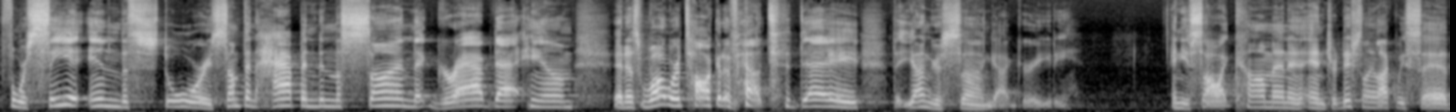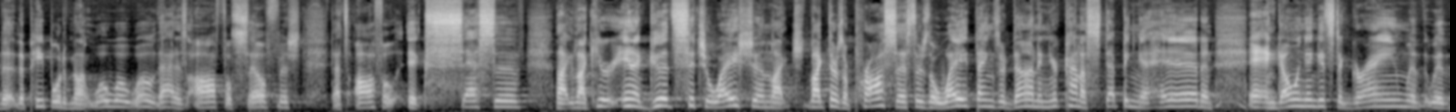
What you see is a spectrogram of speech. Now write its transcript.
foresee it in the story. Something happened in the son that grabbed at him. And it's what we're talking about today. The younger son got greedy and you saw it coming, and, and traditionally, like we said, the, the people would have been like, whoa, whoa, whoa, that is awful selfish. That's awful excessive. Like, like you're in a good situation, like, like there's a process, there's a way things are done, and you're kind of stepping ahead and, and going against the grain with, with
